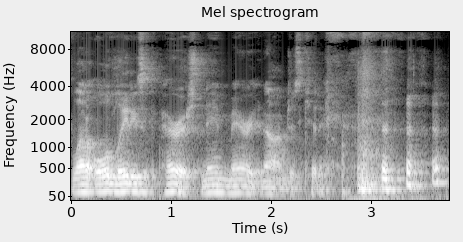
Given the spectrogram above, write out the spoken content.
A lot of old ladies at the parish named Mary. No, I'm just kidding.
